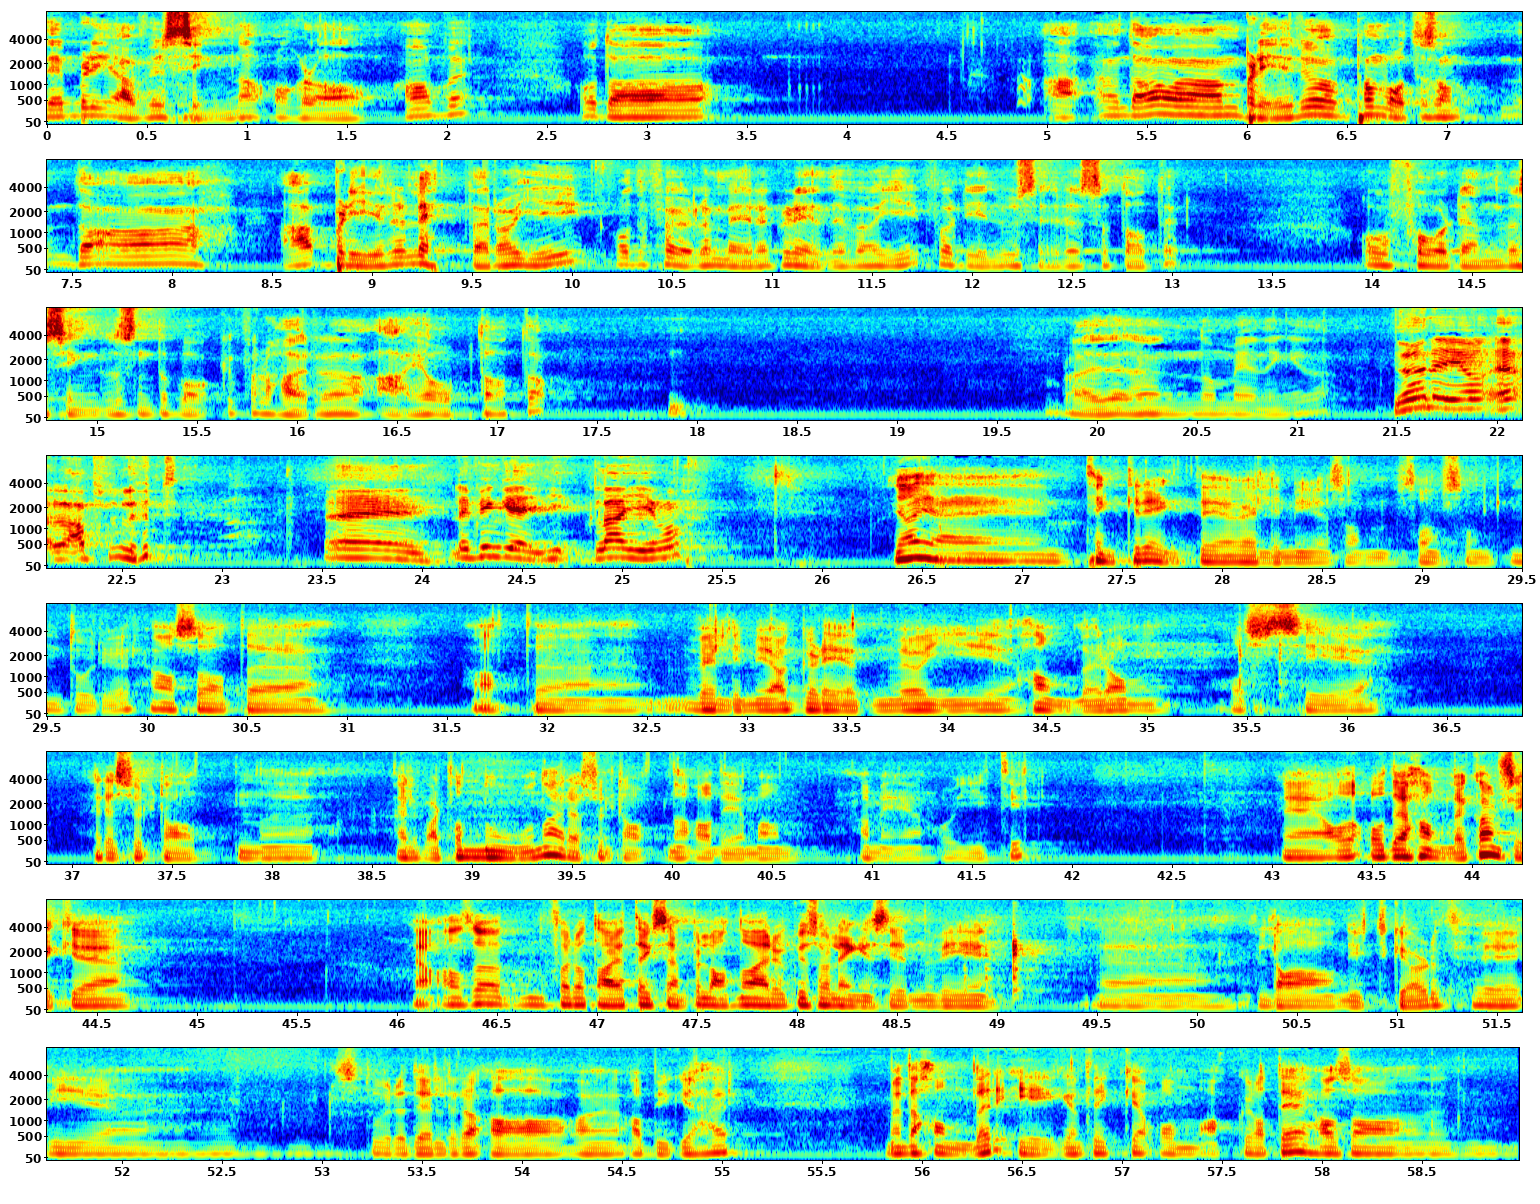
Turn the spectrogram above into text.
Det blir jeg velsigna og glad av. Og da Da blir det jo på en måte sånn Da er, blir det lettere å gi, og du føler mer glede ved å gi fordi du ser resultater. Og får den velsignelsen tilbake, for Herre er jeg opptatt av. Ble det noe mening i det? Ja, det gjør ja, absolutt. Eh, Leif Inge, glad giver? Ja, jeg tenker egentlig veldig mye som, som, som Tore gjør. Altså at, eh, at uh, veldig mye av gleden ved å gi handler om å se resultatene Eller i hvert fall noen av resultatene av det man er med å gi til. Eh, og, det handler kanskje ikke ja, altså For å ta et eksempel. Nå er det jo ikke så lenge siden vi eh, la nytt gulv eh, i eh, store deler av, av bygget her. Men det handler egentlig ikke om akkurat det. Altså,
